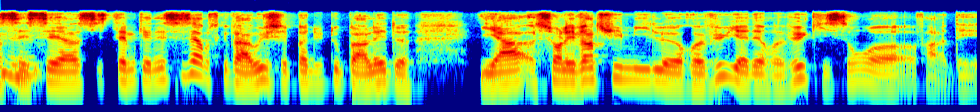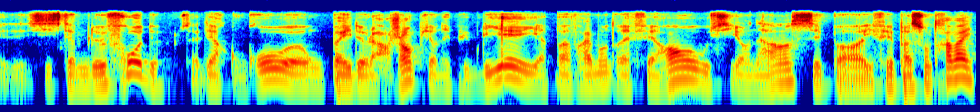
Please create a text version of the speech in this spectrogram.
c'est Mhm. c'est un système qui est nécessaire. Parce que, enfin, oui, je n'ai pas du tout parlé de. Il y a, sur les 28 000 revues, il y a des revues qui sont euh, enfin, des, des systèmes de fraude. C'est-à-dire qu'en gros, euh, on paye de l'argent, puis on est publié. Il n'y a pas vraiment de référent, ou s'il y en a un, pas, il ne fait pas son travail.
